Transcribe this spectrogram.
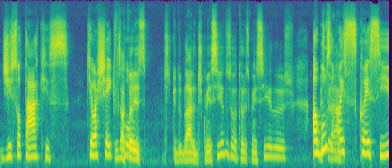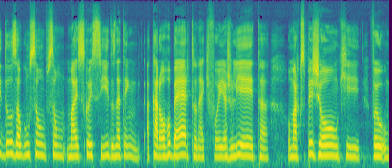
de sotaques que eu achei que Os ficou... atores que dublaram desconhecidos ou atores conhecidos? Alguns são misturados. mais conhecidos, alguns são, são mais desconhecidos, né? Tem a Carol Roberto, né? Que foi a Julieta, o Marcos Pejon, que foi o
